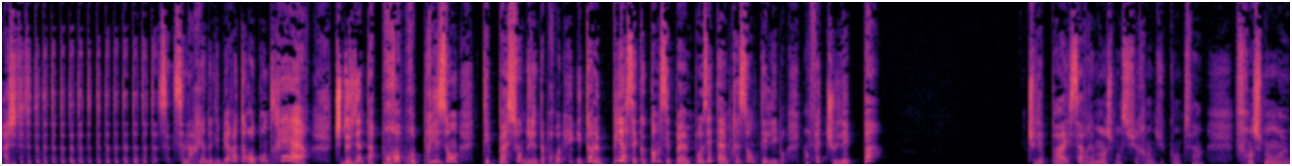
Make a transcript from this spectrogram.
Ça n'a rien de libérateur. Au contraire, tu deviens ta propre prison. Tes passions deviennent ta propre. Et toi, le pire, c'est que comme c'est pas imposé, t'as l'impression que t'es libre. Mais en fait, tu l'es pas. Tu l'es pas. Et ça, vraiment, je m'en suis rendu compte. Franchement,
